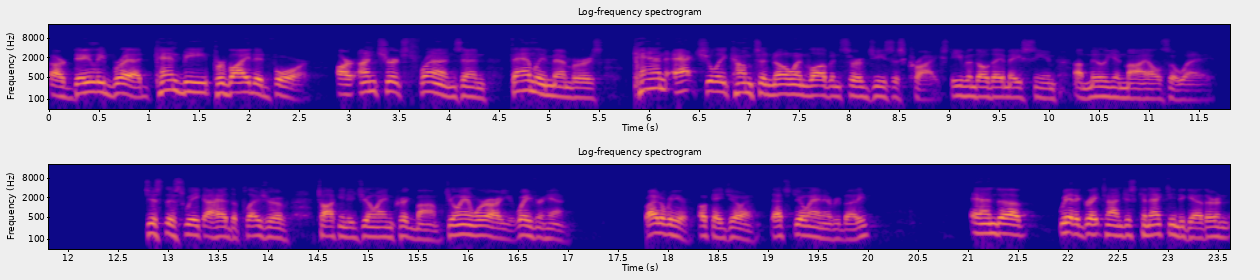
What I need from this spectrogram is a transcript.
our daily bread can be provided for. our unchurched friends and family members can actually come to know and love and serve Jesus Christ, even though they may seem a million miles away. Just this week, I had the pleasure of talking to Joanne Krigbaum. Joanne, where are you? Wave your hand. Right over here. Okay, Joanne. That's Joanne, everybody. And uh, we had a great time just connecting together, and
